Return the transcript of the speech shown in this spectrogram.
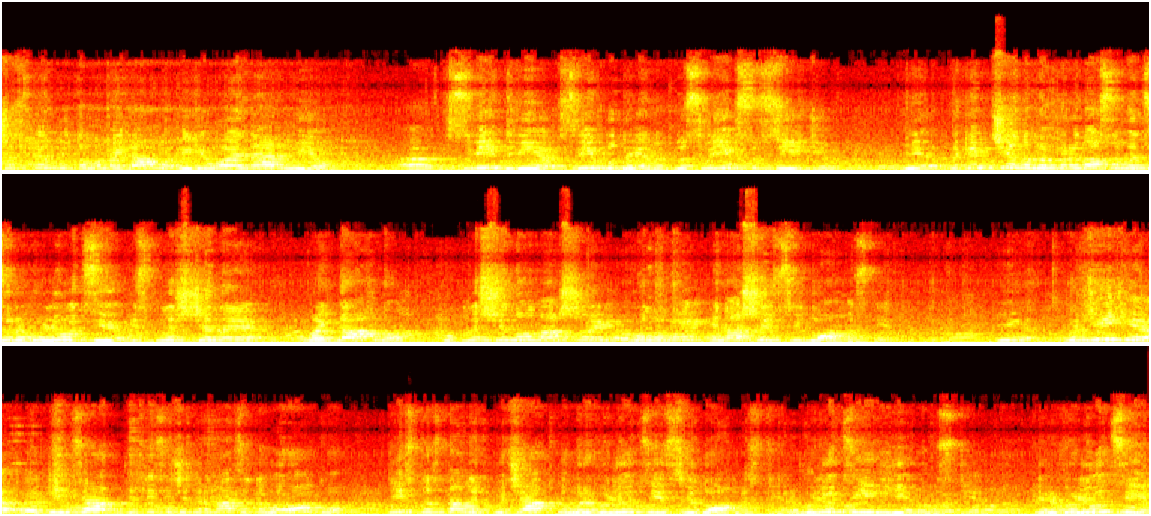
частинку того Майдану і його енергію в свій двір, в свій будинок, до своїх сусідів. І таким чином ми переносимо цю революцію із площини Майдану у площину нашої голови і нашої свідомості. І події е, кінця 2013 року дійсно стануть початком революції свідомості, революції гідності і революції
